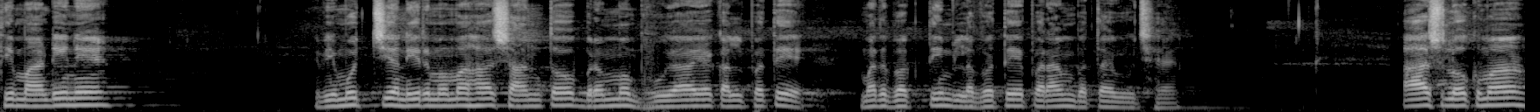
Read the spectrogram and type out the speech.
થી માંડીને વિમુચ્ય નિર્મમ શાંતો બ્રહ્મ ભૂયાય કલ્પતે મદભક્તિમ લભતે પરામ બતાવ્યું છે. આ શ્લોકમાં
